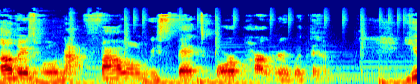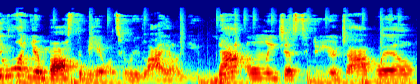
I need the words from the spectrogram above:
Others will not follow, respect, or partner with them. You want your boss to be able to rely on you, not only just to do your job well,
